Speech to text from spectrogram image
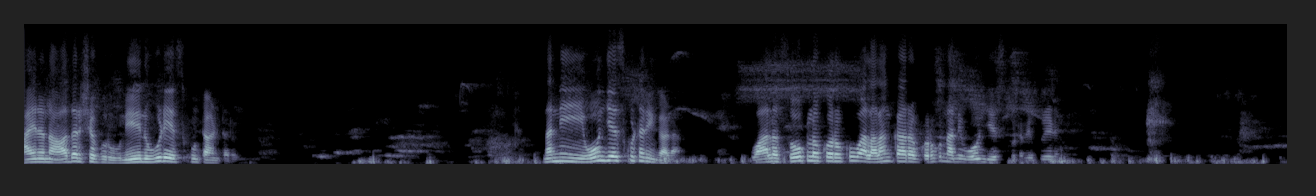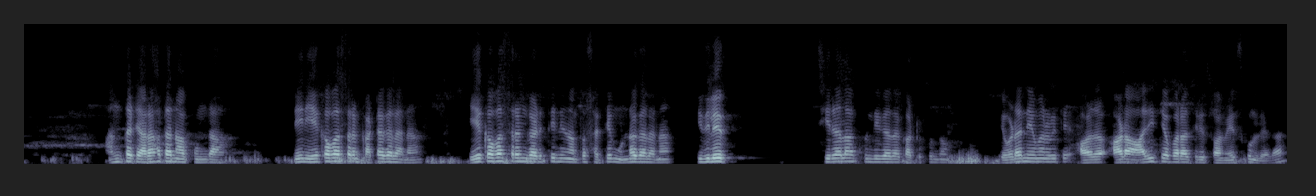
ఆయన నా ఆదర్శ గురువు నేను కూడా వేసుకుంటా అంటారు. నన్ను ఓన్ చేసుకుంటారు ఇంకాడ. వాళ్ళ సోకుల కొరకు వాళ్ళ అలంకారం కొరకు నన్ను ఓన్ చేసుకుంటారు. ఇప్పుడు అంతటి అర్హత నాకుందా? నేను ఏకవస్త్రం కట్టగలనా? ఏకవస్త్రం కడితే నేను అంత సత్యంగా ఉండగలనా? ఇది లేదు. చీరలాకుంది కదా కట్టుకుందాం. ఎవడని ఏమని అడిగితే ఆడ ఆదిత్య పరాశరి స్వామి వేసుకునలేదా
